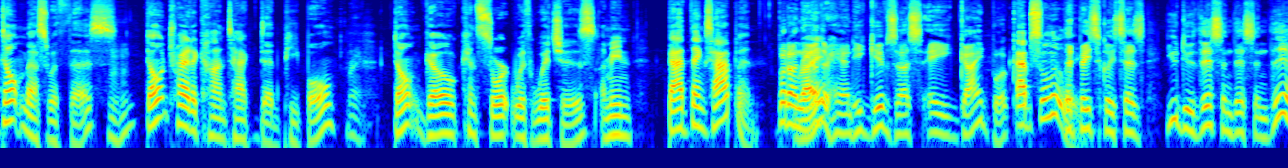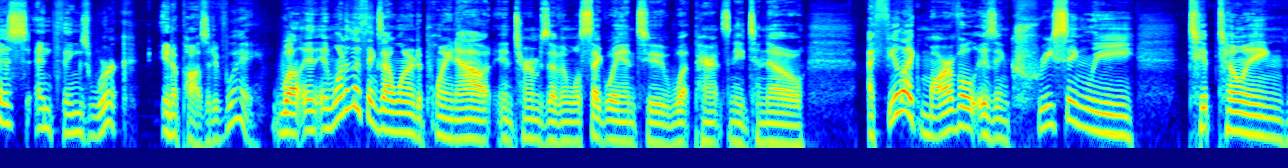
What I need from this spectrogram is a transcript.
Don't mess with this. Mm-hmm. Don't try to contact dead people. Right. Don't go consort with witches. I mean, bad things happen. But on right? the other hand, he gives us a guidebook Absolutely. that basically says you do this and this and this, and things work in a positive way. Well, and, and one of the things I wanted to point out in terms of, and we'll segue into what parents need to know, I feel like Marvel is increasingly tiptoeing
